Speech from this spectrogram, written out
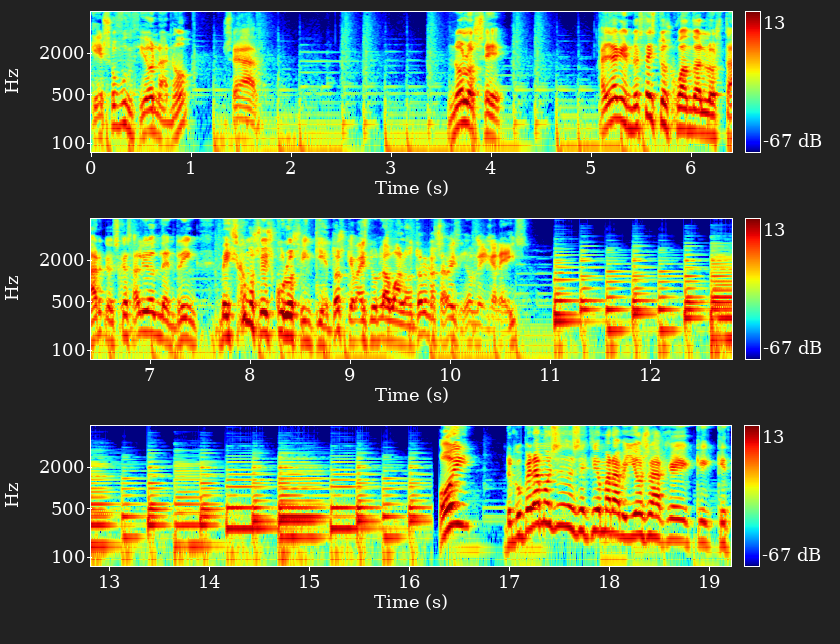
que eso funciona, ¿no? O sea, no lo sé. ¿Hay alguien? ¿No estáis todos jugando al Lost Ark? Es que ha salido el Den Ring. ¿Veis cómo sois culos inquietos? Que vais de un lado al otro no sabéis lo que queréis. Hoy recuperamos esa sección maravillosa que,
